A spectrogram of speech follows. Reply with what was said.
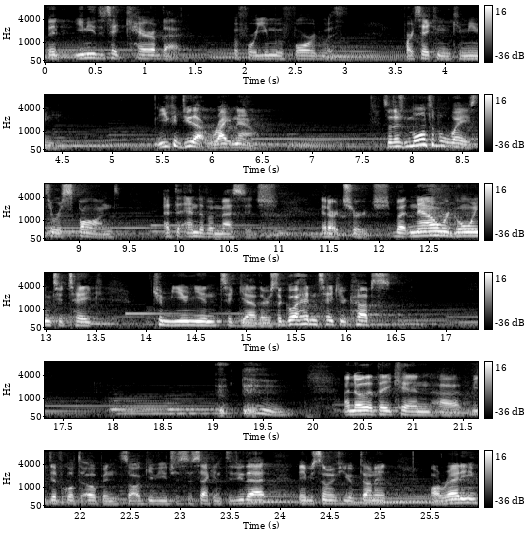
then you need to take care of that before you move forward with partaking in communion. You can do that right now. So there's multiple ways to respond at the end of a message at our church. But now we're going to take communion together. So go ahead and take your cups. I know that they can uh, be difficult to open, so I'll give you just a second to do that. Maybe some of you have done it already.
